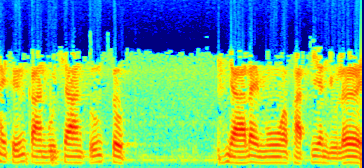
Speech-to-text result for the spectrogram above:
ให้ถึงการบูชาสูงสุด อย่าได้มัวผัดเพี้ยนอยู่เลย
